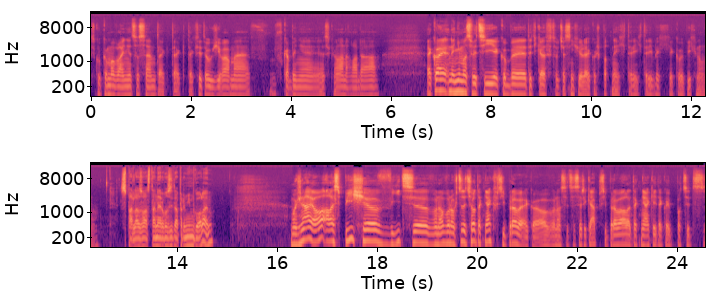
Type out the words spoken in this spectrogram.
s klukama v léně, co jsem, tak, tak, tak si to užíváme, v, v kabině je skvělá nálada, jako je, není moc věcí, jakoby teďka v současné chvíli jako špatných, který, který bych jako vypíchnul. No. Spadla z vás ta nervozita prvním gólem? Možná jo, ale spíš eh, víc, eh, ono, ono už to začalo tak nějak v přípravě, jako jo, ono sice se říká příprava, ale tak nějaký takový pocit z,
